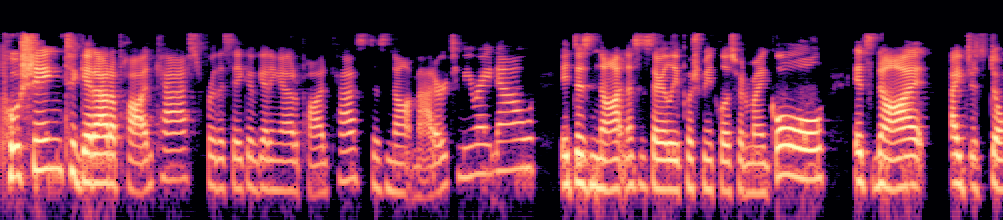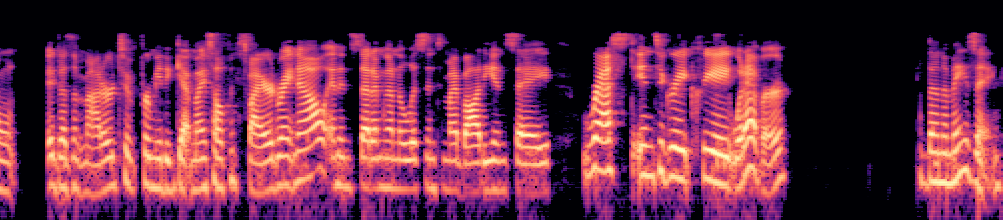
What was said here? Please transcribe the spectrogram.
Pushing to get out a podcast for the sake of getting out a podcast does not matter to me right now. It does not necessarily push me closer to my goal. It's not, I just don't it doesn't matter to for me to get myself inspired right now and instead I'm going to listen to my body and say rest, integrate, create, whatever, then amazing.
